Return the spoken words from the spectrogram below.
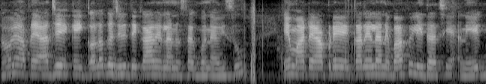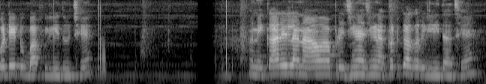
હવે આપણે આજે કંઈક અલગ જ રીતે કારેલાનું શાક બનાવીશું. એ માટે આપણે કારેલાને બાફી લીધા છે અને એક બટેટું બાફી લીધું છે. અને કારેલાના આવા આપણે ઝીણા ઝીણા કટકા કરી લીધા છે.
